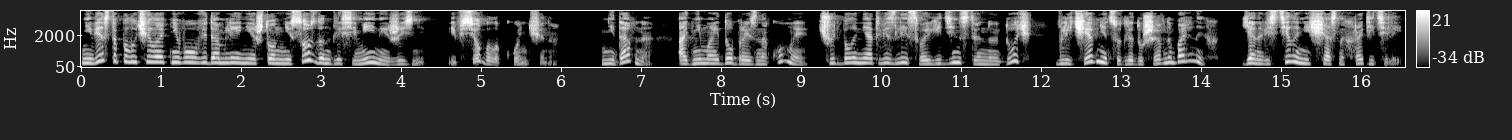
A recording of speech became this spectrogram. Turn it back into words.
невеста получила от него уведомление, что он не создан для семейной жизни, и все было кончено. Недавно одни мои добрые знакомые чуть было не отвезли свою единственную дочь в лечебницу для душевнобольных. Я навестила несчастных родителей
